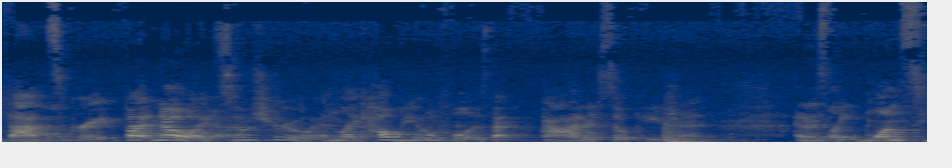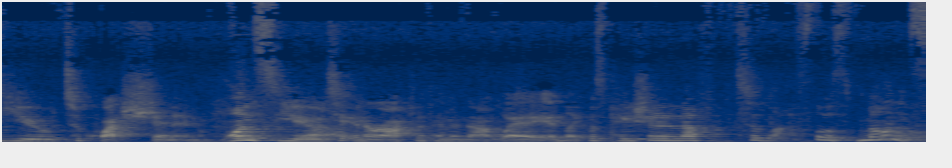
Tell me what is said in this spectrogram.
that's great. But no, it's so true. And like, how beautiful is that God is so patient and is like wants you to question and wants you to interact with Him in that way, and like was patient enough to last those months.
